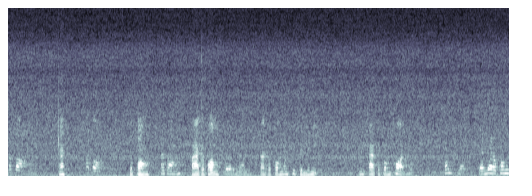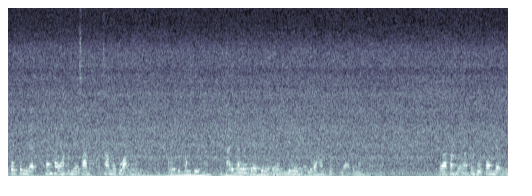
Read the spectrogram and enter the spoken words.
กระป๋องฮะกระป๋องกระป๋องกระป๋องปลากระป๋องเลยเงินปลากระป๋องมันคือเป็นแบบนี้นี่ปลากระป๋องทอดบ่ของแบบแบบเดียวคงตัวเป็นแบบของไทยครับเป็นเนื้อซ้ำซ้ำในทั่วนี่ครับเดี๋ยวเป็นของจีนนะขายกันแล้วแกกินแล้วแกกินเลยหรือว่าห้ามทุกตัวเป็นยังแต่ว่าเขาเห็นว่าเป็นถูกป้องแบบนี้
